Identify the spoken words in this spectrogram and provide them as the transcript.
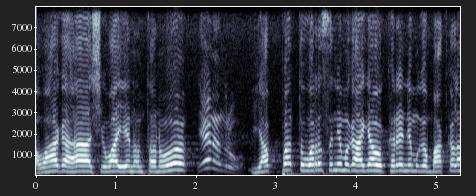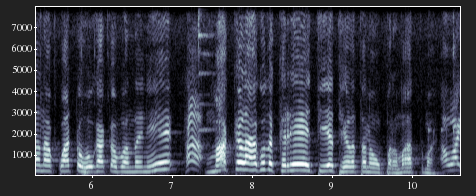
ಅವಾಗ ಶಿವ ಏನಂತಾನು ಏನಂದ್ರು? ಎಪ್ಪತ್ತು ವರ್ಷ ನಿಮಗೆ ಆಗ್ಯಾವ ಕರೆ ನಿಮಗೆ ಮಕ್ಕಳ ನಾ ಕೊಟ್ಟು ಹೋಗಾಕ ಬಂದನಿ. ಮಕ್ಕಳಾಗೋದು ಕರೆ ಐತಿ ಅಂತ ಹೇಳ್ತಾನ ಪರಮಾತ್ಮ. ಅವಾಗ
